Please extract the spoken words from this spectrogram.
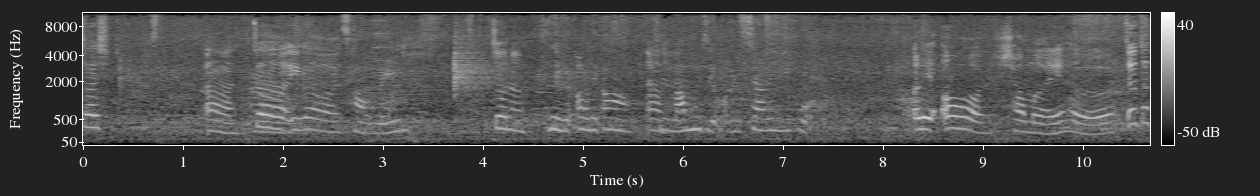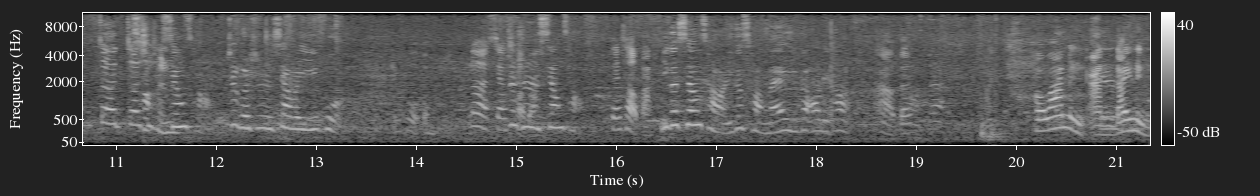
这是 呃这一个草莓，这呢那个奥利奥嗯是朗姆酒，是夏威夷果，奥利奥草莓和这这这这是什么？草香草，这个是夏威夷果，那香这草吧是，香草，香草吧。一个香草，一个草莓，一个奥利奥。อ้าวแต่เพราะว่าหนึ่งอันได้หนึ่ง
